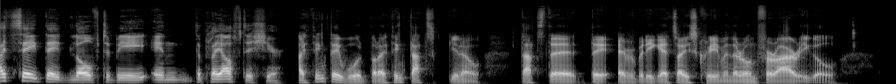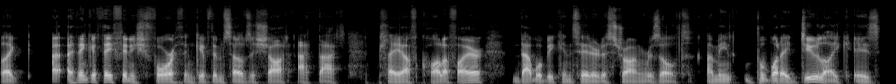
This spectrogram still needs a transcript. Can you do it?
I'd say they'd love to be in the playoffs this year. I think they would, but I think that's you know that's the the everybody gets ice cream in their own Ferrari goal. Like I think if they finish fourth and give themselves a shot at that playoff qualifier, that would be considered a strong result. I mean, but what I do like is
